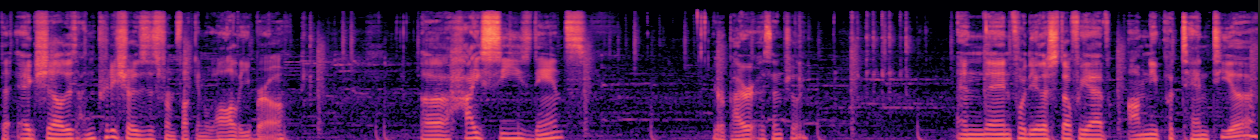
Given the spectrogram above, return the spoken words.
The eggshell. This I'm pretty sure this is from fucking WALL-E, bro. Uh, high seas dance. You're a pirate essentially. And then for the other stuff, we have Omnipotentia.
